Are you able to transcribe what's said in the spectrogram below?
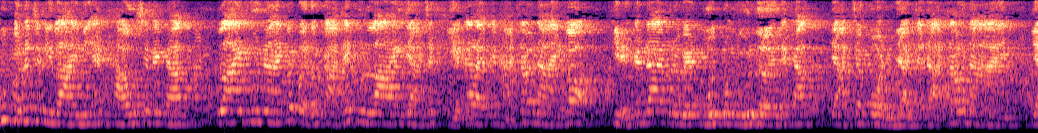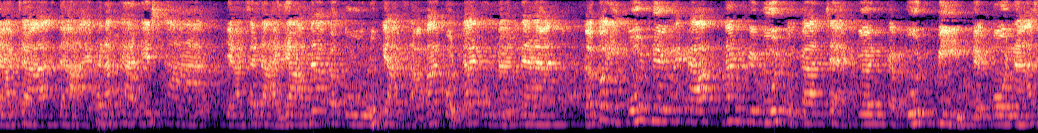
ทุกคนน่าจะมีไลน์มีแอคเคาท์ใช่ไหมครับไลน์คุณนายก็เปิดโอกาสให้คุณไลน์อยากจะเขียนอะไรไปหาเจ้านายก็เขียนกันได้บริเวณบูธตรงนู้นเลยนะครับ อยากจะบ่นอยากจะด่าเจ้านาย อยากจะด่าพนักงาน HR อยากจะด่ายามหน้าประตู ทุกอย่างสามารถกดได้ตรงนั้นนะฮะแล้วก็อีกบูธหนึ่งนะครับ นั่นคือบูธของการแจกเงินกับบูธบีมเดอะโบนัส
